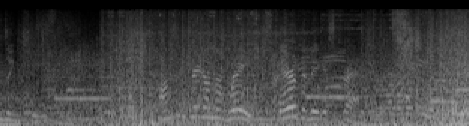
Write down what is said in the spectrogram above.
Building. Concentrate on the Wraiths. They're the biggest threat.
